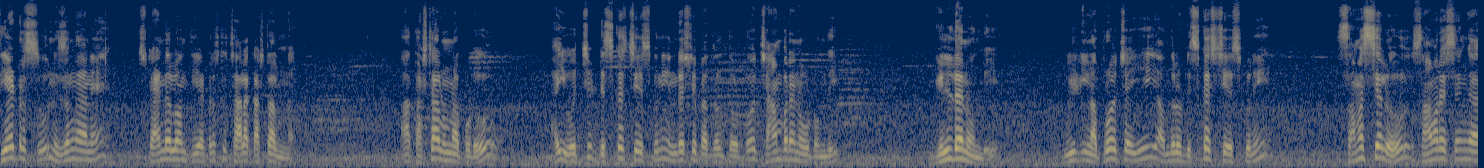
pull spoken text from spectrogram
థియేటర్స్ నిజంగానే స్టాండ్ అలోన్ థియేటర్స్కి చాలా కష్టాలు ఉన్నాయి ఆ కష్టాలు ఉన్నప్పుడు అవి వచ్చి డిస్కస్ చేసుకుని ఇండస్ట్రీ పెద్దలతో ఛాంబర్ అని ఒకటి ఉంది గిల్డ్ అని ఉంది. వీటిని అప్రోచ్ అయ్యి అందులో డిస్కస్ చేసుకుని సమస్యలు సామరస్యంగా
